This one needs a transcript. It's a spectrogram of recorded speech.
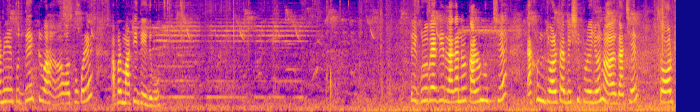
আমি এর উপর দিয়ে একটু অল্প করে আবার মাটি দিয়ে দেবো। তো এই গ্রো ব্যাগে লাগানোর কারণ হচ্ছে, এখন জলটা বেশি প্রয়োজন গাছের। তো অল্প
